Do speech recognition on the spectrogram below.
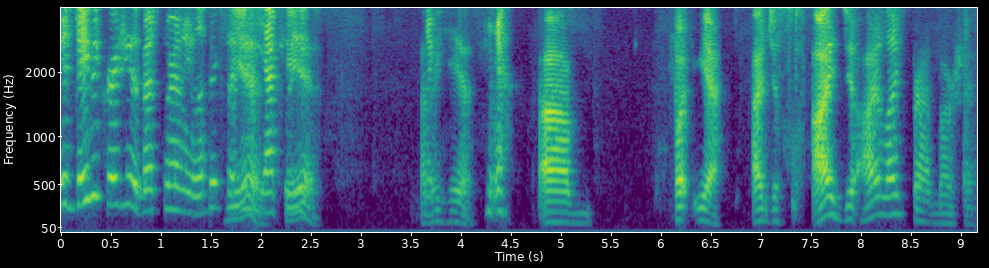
is David Krejci the best player in the Olympics? I He think is. he actually he is. is. I Like- think he is. Yeah. Um, but yeah, I just I do I like Brad Marchand.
